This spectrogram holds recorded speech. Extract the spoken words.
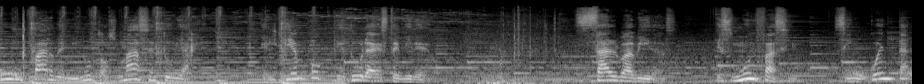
un par de minutos más en tu viaje, el tiempo que dura este video. Salva vidas. Es muy fácil, 50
